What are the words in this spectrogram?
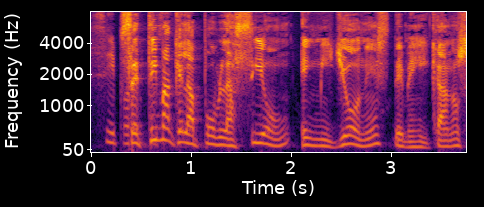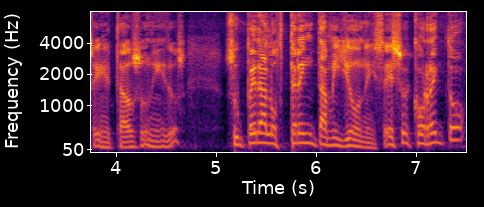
Sí, Se estima que la población en millones de mexicanos en Estados Unidos supera los 30 millones. ¿Eso es correcto?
